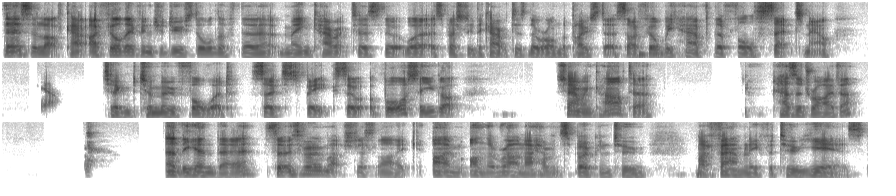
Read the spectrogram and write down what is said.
There's a lot of char- I feel they've introduced all of the main characters that were, especially the characters that were on the poster. So I feel we have the full set now. To to move forward, so to speak. So, but also you got Sharon Carter has a driver at the end there. So it's very much just like I'm on the run. I haven't spoken to my family for two years.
